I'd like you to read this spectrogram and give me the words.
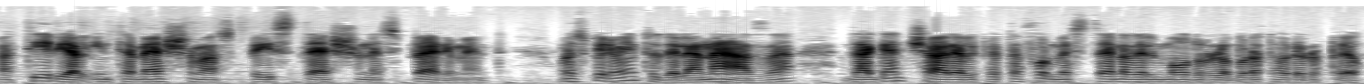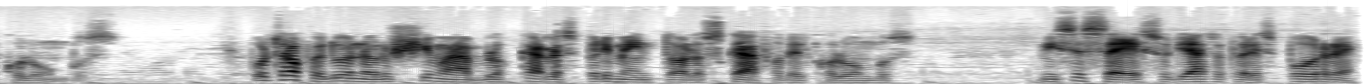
Material International Space Station Experiment, un esperimento della NASA da agganciare alla piattaforma esterna del modulo laboratorio europeo Columbus. Purtroppo i due non riuscivano a bloccare l'esperimento allo scafo del Columbus. MIS-6 è studiato per esporre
